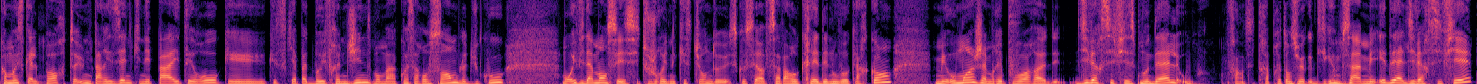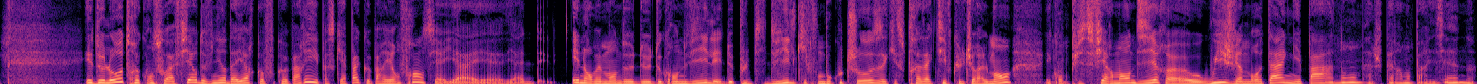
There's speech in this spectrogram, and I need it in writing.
comment est-ce qu'elle porte? Une parisienne qui n'est pas hétéro, qu'est-ce n'y a pas de boyfriend jeans, bon bah à quoi ça ressemble du coup? Bon évidemment c'est toujours une question de est-ce que ça, va recréer des nouveaux carcans, mais au moins j'aimerais pouvoir euh, diversifier ce modèle, ou enfin c'est très prétentieux dit comme ça, mais aider à le diversifier et de l'autre qu'on soit fier de venir d'ailleurs que, Paris, parce qu'il n'y a pas que Paris en France, il y a, énormément de, de, de, grandes villes et de plus petites villes qui font beaucoup de choses et qui sont très actives culturellement, et qu'on puisse fièrement dire euh, oui, je viens de Bretagne et pas non, bah, je suis pas vraiment parisienne.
